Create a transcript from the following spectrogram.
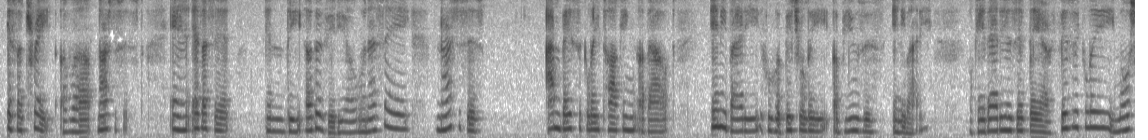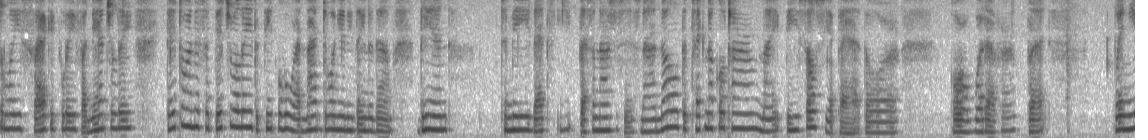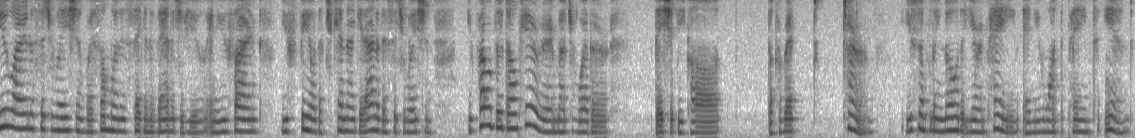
it's a trait of a narcissist. And as I said in the other video, when I say narcissist, I'm basically talking about anybody who habitually abuses anybody. Okay, that is if they are physically, emotionally, psychically, financially, they're doing this habitually to people who are not doing anything to them, then to me that's that's a narcissist. Now I know the technical term might be sociopath or or whatever, but when you are in a situation where someone is taking advantage of you and you find you feel that you cannot get out of that situation, you probably don't care very much whether they should be called the correct term. You simply know that you're in pain and you want the pain to end.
